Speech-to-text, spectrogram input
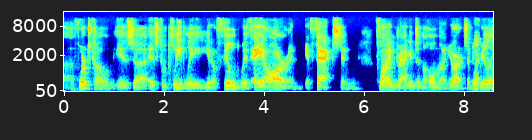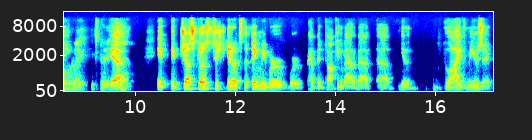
uh, Forbes column is uh, is completely you know filled with AR and effects and flying dragons in the whole nine yards. I mean, really overlay experience. Yeah. yeah. It, it just goes to you know it's the thing we were were have been talking about about uh, you know live music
